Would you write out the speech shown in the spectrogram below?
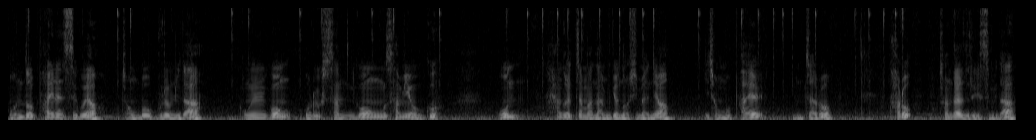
온도 파이낸스고요. 정보 무료입니다. 010-5630-3259 온 한 글자만 남겨놓으시면요. 이 정보 파일 문자로 바로 전달드리겠습니다.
